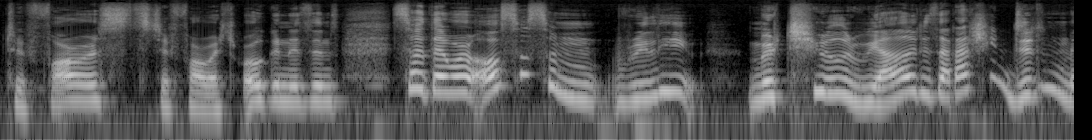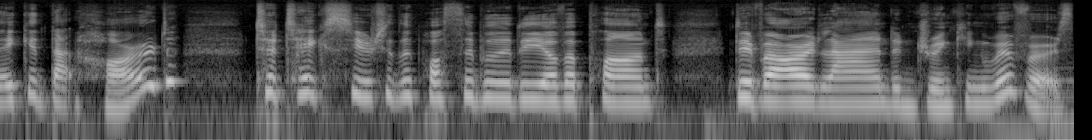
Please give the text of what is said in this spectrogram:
to forests to forest organisms so there were also some really material realities that actually didn't make it that hard to take seriously the possibility of a plant devouring land and drinking rivers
